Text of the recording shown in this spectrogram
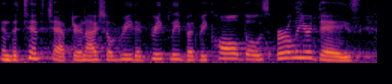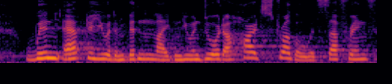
in the 10th chapter, and I shall read it briefly, but recall those earlier days when, after you had been enlightened, you endured a hard struggle with sufferings.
